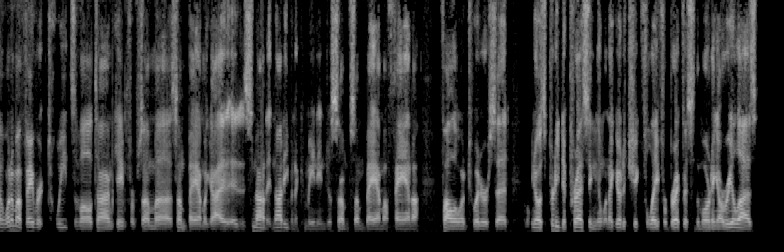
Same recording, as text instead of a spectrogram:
Uh, one of my favorite tweets of all time came from some uh, some Bama guy. It's not not even a comedian, just some some Bama fan I follow on Twitter said, you know, it's pretty depressing that when I go to Chick Fil A for breakfast in the morning, I realize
